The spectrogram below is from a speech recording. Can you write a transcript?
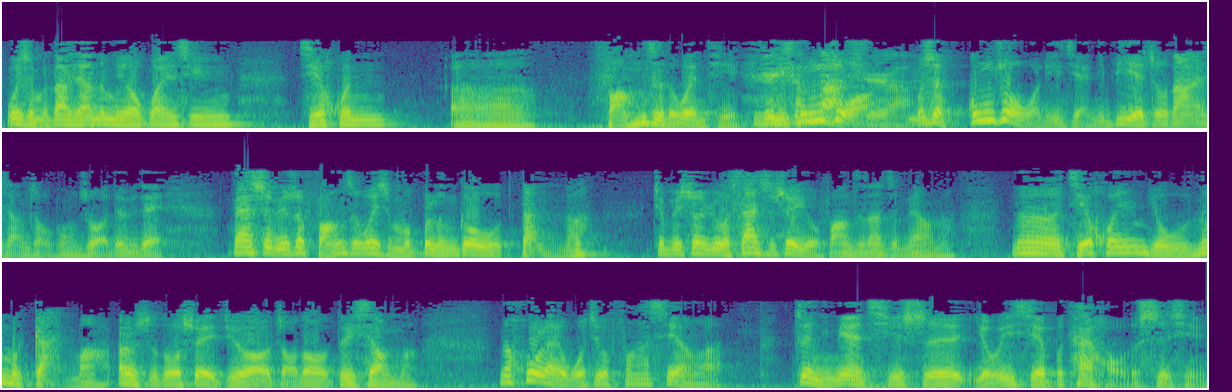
为什么大家那么要关心结婚啊、呃房子的问题？你工作不是工作，我理解，你毕业之后当然想找工作，对不对？但是比如说房子为什么不能够等呢？就比如说，如果三十岁有房子，那怎么样呢？那结婚有那么赶吗？二十多岁就要找到对象吗？那后来我就发现啊，这里面其实有一些不太好的事情，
